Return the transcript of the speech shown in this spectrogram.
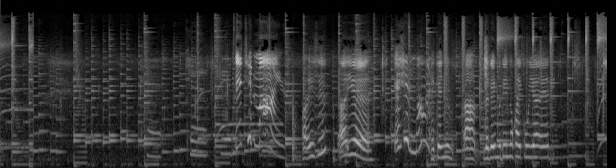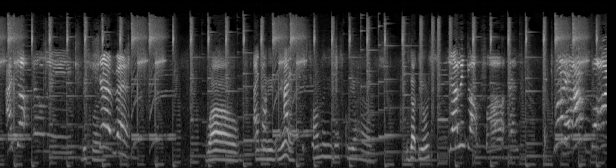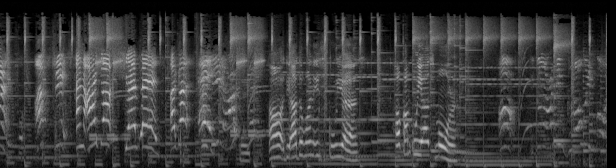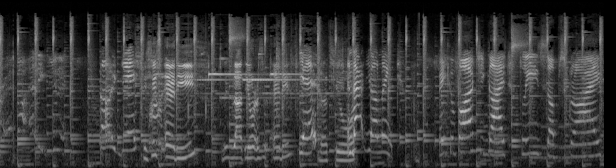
Is it? Ah, yeah. This is Eh, mine. can you, ah, lagay mo din no kay Kuya, Ed. I got only This one. seven. Wow. How I got- many? Yeah. How many does Kuya have? Is that yours? Jelly got four and. Wait, I'm five. I'm six. And I got seven. I got eight. Wait. Oh, the other one is Kuya's. How come Kuya has more? This. This is Eddie's. Is that yours, Eddie? Yes. That's yours. And that's your link. Thank you for watching, guys. Please subscribe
